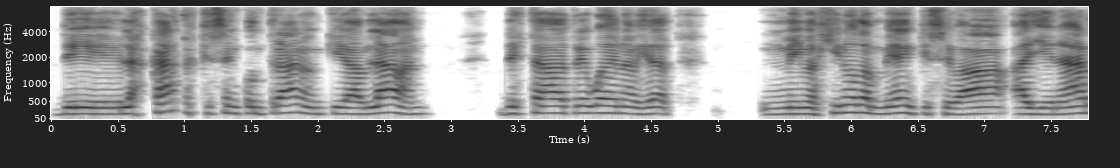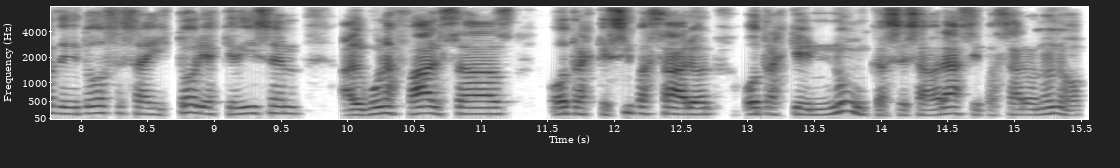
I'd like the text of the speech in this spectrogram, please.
de las cartas que se encontraron, que hablaban de esta tregua de Navidad me imagino también que se va a llenar de todas esas historias que dicen algunas falsas, otras que sí pasaron, otras que nunca se sabrá si pasaron o no.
